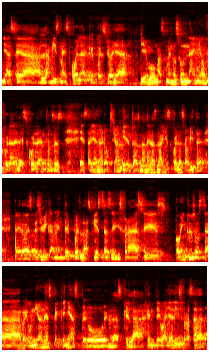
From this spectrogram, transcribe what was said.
Ya sea la misma escuela, que pues yo ya llevo más o menos un año fuera de la escuela, entonces esa ya no era opción y de todas maneras no hay escuelas ahorita, pero específicamente pues las fiestas de disfraces o incluso hasta reuniones pequeñas, pero en las que la gente vaya disfrazada,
